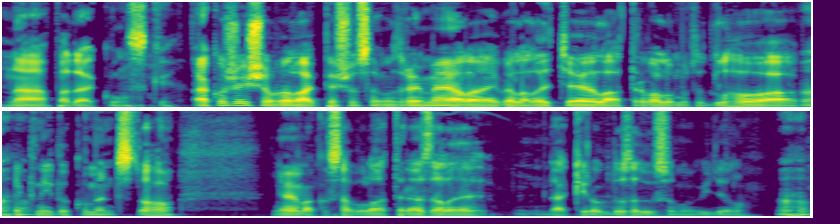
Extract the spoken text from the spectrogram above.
na padáku. Hezky. Akože išiel veľa aj pešo samozrejme, ale aj veľa letel a trvalo mu to dlho a. Aha. pekný dokument z toho. Neviem, ako sa volá teraz, ale taký rok dozadu som ho videl. Aha.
